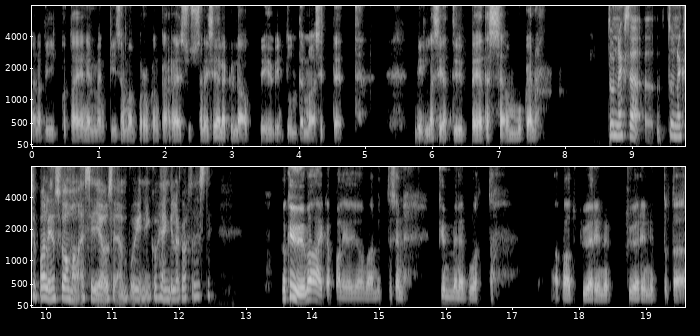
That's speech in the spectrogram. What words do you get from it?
aina viikko tai enemmänkin saman porukan kanssa reissussa, niin siellä kyllä oppii hyvin tuntemaan sitten, että millaisia tyyppejä tässä on mukana. Tunneeko paljon suomalaisia jouseampuja niin kuin henkilökohtaisesti? No kyllä mä aika paljon joo, mä oon nyt sen kymmenen vuotta about pyörinyt, pyörinyt tota,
